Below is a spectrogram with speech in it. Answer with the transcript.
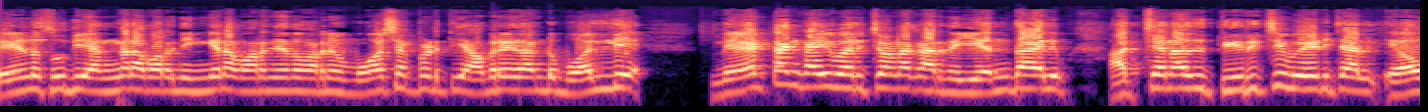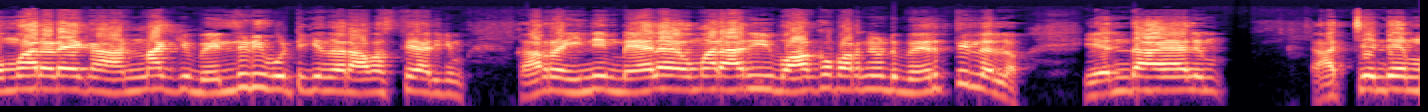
രേണുസുതി അങ്ങനെ പറഞ്ഞ് ഇങ്ങനെ പറഞ്ഞെന്ന് പറഞ്ഞു മോശപ്പെടുത്തി അവരെ കണ്ട് വലിയ നേട്ടം കൈവരിച്ചോണ കാരണം. എന്തായാലും അച്ഛൻ അത് തിരിച്ചു മേടിച്ചാൽ യവന്മാരുടെയൊക്കെ അണ്ണാക്കി വെല്ലുടി പൊട്ടിക്കുന്ന ഒരു അവസ്ഥയായിരിക്കും കാരണം ഇനി മേലെ യവന്മാർ ആരും ഈ വാക്ക് പറഞ്ഞുകൊണ്ട് വരത്തില്ലല്ലോ. എന്തായാലും അച്ഛന്റെയും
